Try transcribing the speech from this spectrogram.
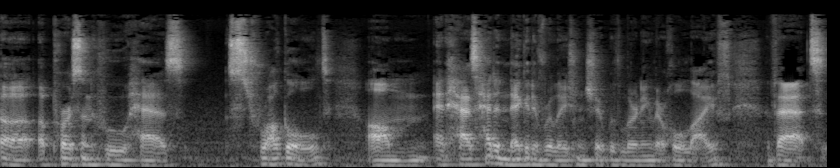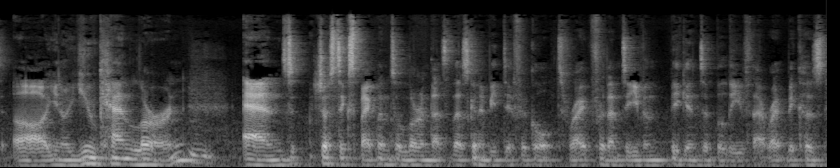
a, a person who has struggled um, and has had a negative relationship with learning their whole life that uh, you know you can learn and just expect them to learn that's that's going to be difficult right for them to even begin to believe that right because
